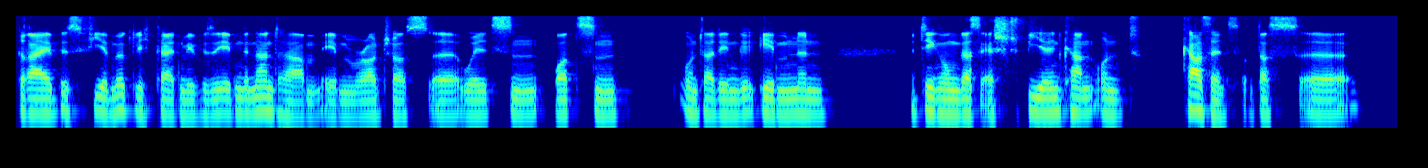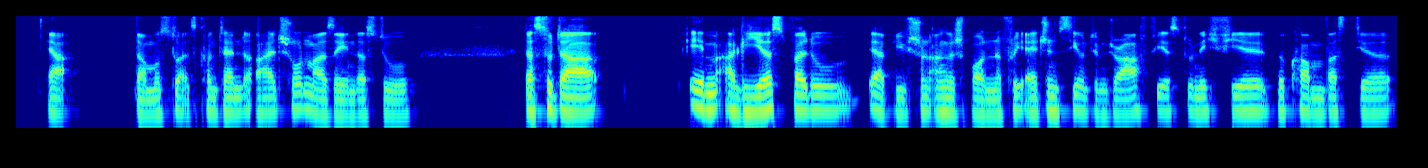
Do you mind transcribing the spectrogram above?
drei bis vier Möglichkeiten, wie wir sie eben genannt haben. Eben Rogers, äh, Wilson, Watson unter den gegebenen Bedingungen, dass er spielen kann und Cousins. Und das, äh, ja, da musst du als Contender halt schon mal sehen, dass du, dass du da eben agierst, weil du, ja, wie schon angesprochen, eine Free Agency und im Draft wirst du nicht viel bekommen, was dir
